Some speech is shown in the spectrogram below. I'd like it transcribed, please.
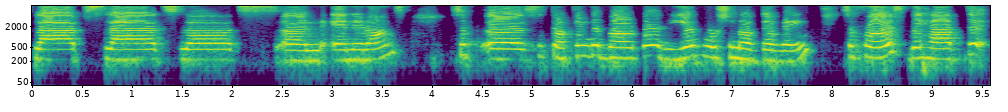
flaps, slats, slots, and ailerons. So, uh, so talking about the rear portion of the wing. So first they have the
